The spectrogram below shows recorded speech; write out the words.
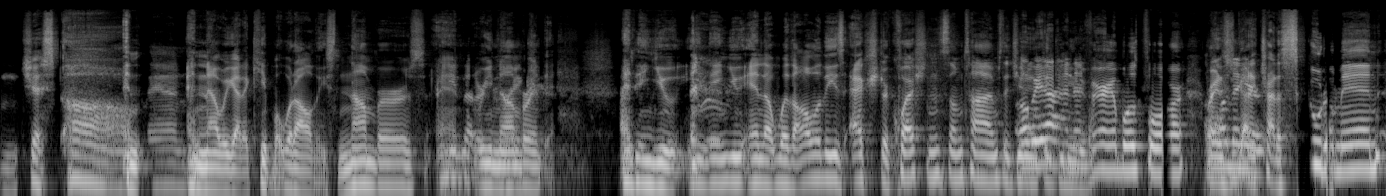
and just oh and, man. And now we got to keep up with all these numbers and renumber it and then you and then you end up with all of these extra questions sometimes that you oh, didn't yeah, think you needed then, variables for, right? Oh, so you got to try to scoot them in.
